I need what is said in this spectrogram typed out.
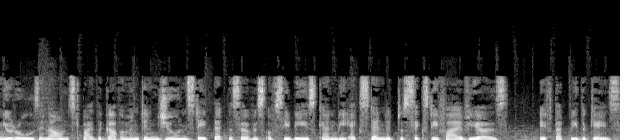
New rules announced by the government in June state that the service of CDS can be extended to 65 years. If that be the case,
